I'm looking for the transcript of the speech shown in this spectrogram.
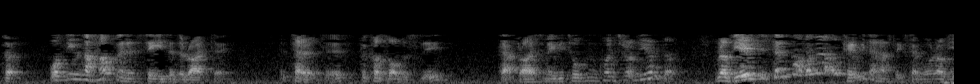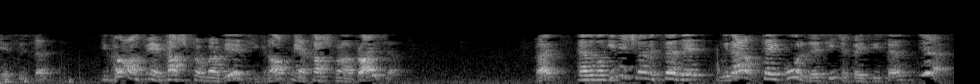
But What's even the husband to say he did the right thing? The teretz is, because obviously, that Brisa may be talking according to Rabbi Yehuda. Rabbi Yosef said, no, no, no, okay, we don't have to accept what Rabbi Yosef said. You can't ask me a kash from Rabbi Yosef, you can ask me a kash from a Brisa. Right? Now the Maginei Shlomo says it without saying all of this, he just basically says, yeah.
